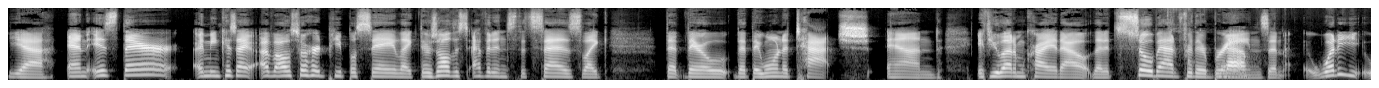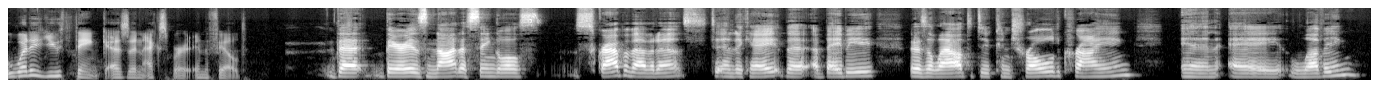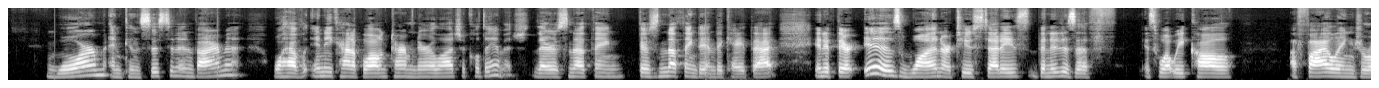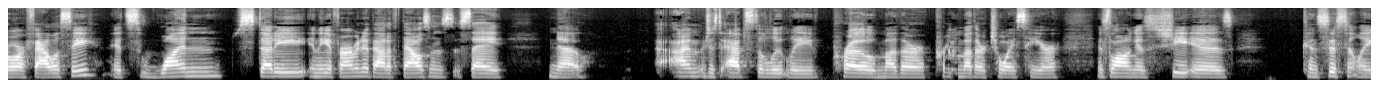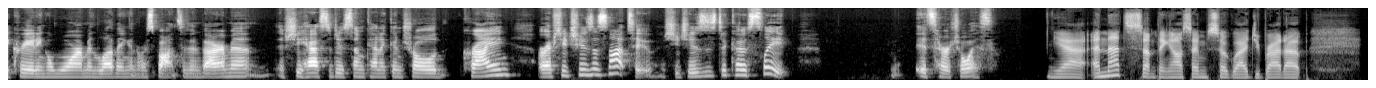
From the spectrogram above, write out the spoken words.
Yeah, and is there? I mean, because I I've also heard people say like there's all this evidence that says like that they'll that they won't attach and if you let them cry it out that it's so bad for their brains yeah. and what do you what do you think as an expert in the field that there is not a single scrap of evidence to indicate that a baby that is allowed to do controlled crying in a loving, warm, and consistent environment will have any kind of long-term neurological damage. There's nothing there's nothing to indicate that. And if there is one or two studies, then it is a it's what we call a filing drawer fallacy. It's one study in the affirmative out of thousands that say no. I'm just absolutely pro mother, pro mother choice here as long as she is consistently creating a warm and loving and responsive environment. If she has to do some kind of controlled crying, or if she chooses not to, if she chooses to co sleep, it's her choice. Yeah. And that's something else I'm so glad you brought up.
